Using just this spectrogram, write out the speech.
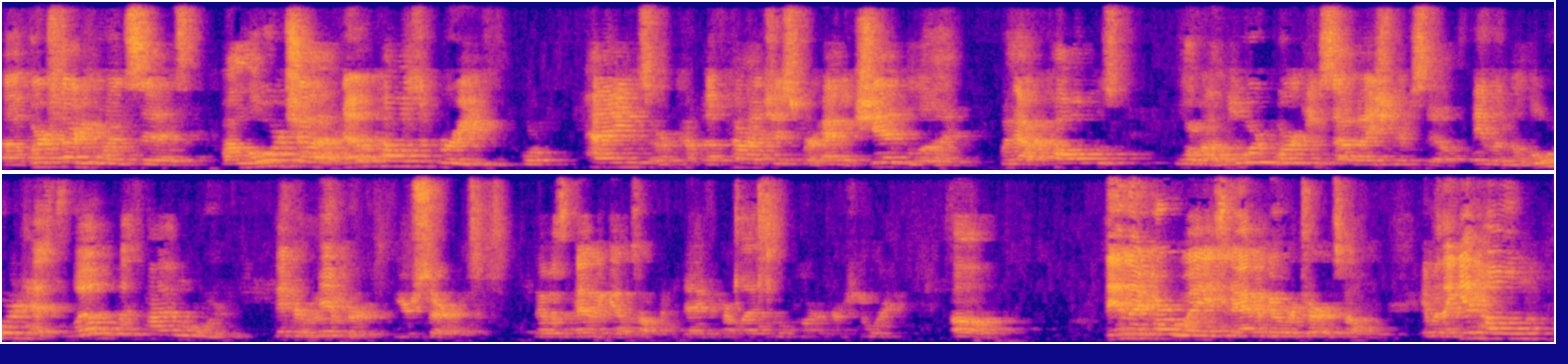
Uh, verse 31 says, My Lord shall have no cause of grief or pains or of conscience for having shed blood without cause or my Lord working salvation himself. And when the Lord has dwelt with my Lord, then remember your servant. That was Abigail talking to David, her last little part of her story. Um, then they part ways and Abigail returns home. And when they get home,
